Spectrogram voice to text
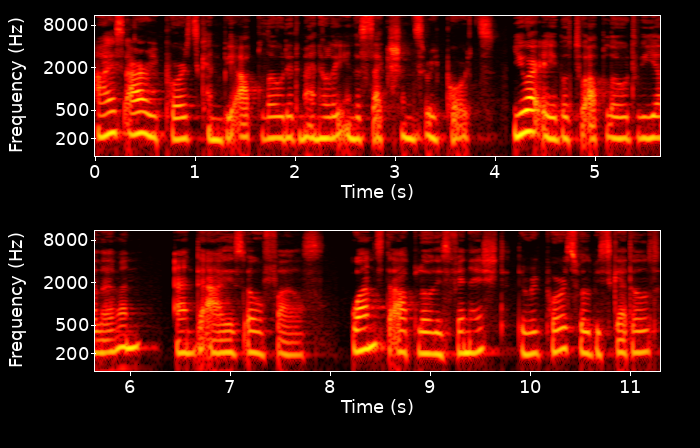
ISR reports can be uploaded manually in the sections Reports. You are able to upload V11 and the ISO files. Once the upload is finished, the reports will be scheduled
